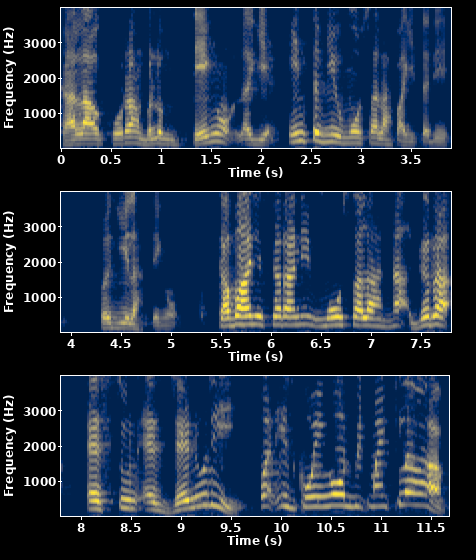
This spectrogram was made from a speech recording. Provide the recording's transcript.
Kalau korang belum tengok lagi interview Mo Salah pagi tadi, pergilah tengok. Kabarnya sekarang ni Mo Salah nak gerak as soon as January. What is going on with my club?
